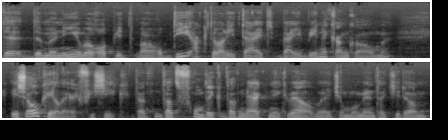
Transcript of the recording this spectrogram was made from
De, de manier waarop, je, waarop die actualiteit bij je binnen kan komen is ook heel erg fysiek. Dat, dat, vond ik, dat merkte ik wel. Weet je, op het moment dat je dan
